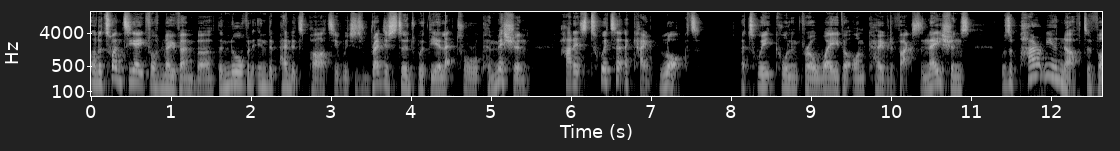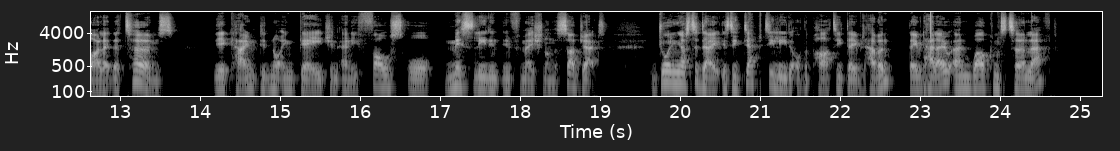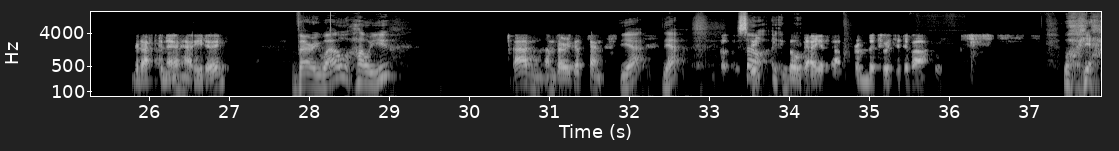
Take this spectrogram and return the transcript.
On the 28th of November, the Northern Independence Party, which is registered with the Electoral Commission, had its Twitter account locked. A tweet calling for a waiver on COVID vaccinations was apparently enough to violate their terms. The account did not engage in any false or misleading information on the subject. Joining us today is the deputy leader of the party, David Heaven. David, hello, and welcome to Turn Left. Good afternoon. How are you doing? Very well. How are you? I'm, I'm very good, thanks. Yeah, yeah. So, single day apart from the Twitter debacle. Well, yeah,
